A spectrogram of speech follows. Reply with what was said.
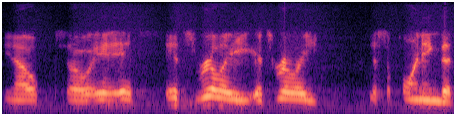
You know, so it's it's really it's really disappointing that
